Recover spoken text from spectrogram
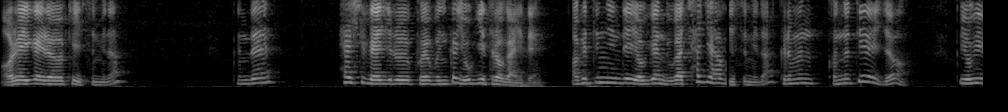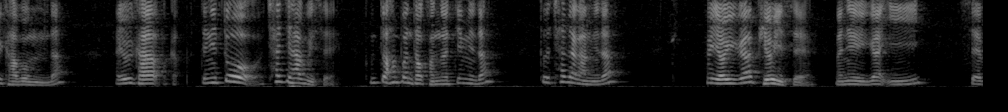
어레이가 이렇게 있습니다. 근데 해시 밸류를 구해보니까 여기에 들어가야 돼. 아, 그랬더니 여기가 누가 차지하고 있습니다. 그러면 건너뛰어야죠. 여기 가봅니다. 아, 여기 가, 갔더니 또 차지하고 있어요. 그럼 또 한 번 더 건너뜁니다. 또 찾아갑니다. 여기가 비어 있어요. 만약 여기가 2, 7,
